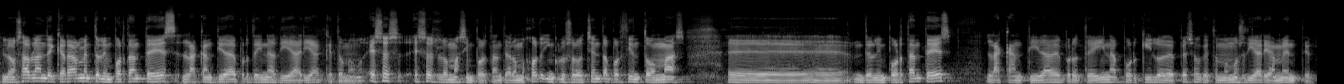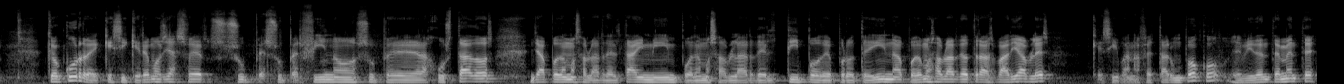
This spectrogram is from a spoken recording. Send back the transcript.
nos hablan de que realmente lo importante es la cantidad de proteína diaria que tomemos. Eso es, eso es lo más importante. A lo mejor incluso el 80% más eh, de lo importante es la cantidad de proteína por kilo de peso que tomemos diariamente. ¿Qué ocurre? Que si queremos ya ser súper, súper finos, súper ajustados, ya podemos hablar del timing, podemos hablar del tipo de proteína, podemos hablar de otras variables que sí van a afectar un poco, evidentemente,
